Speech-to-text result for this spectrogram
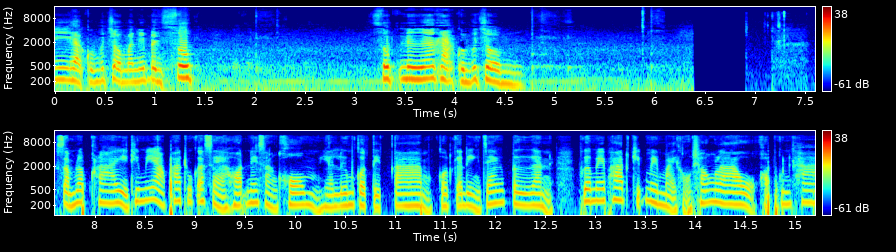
นี่ค่ะ คุณผู้ชมอันนี้เป็นซุป ซุปเนื้อค่ะ คุณผู้ชมสำหรับใครที่ไม่อยากพลาดทุกกระแสฮอตในสังคม อย่าลืมกดติดตาม กดกระดิ่งแจ้งเตือน เพื่อไม่พลาดคลิปใหม่ ๆ ของช่องเรา ขอบคุณค่ะ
